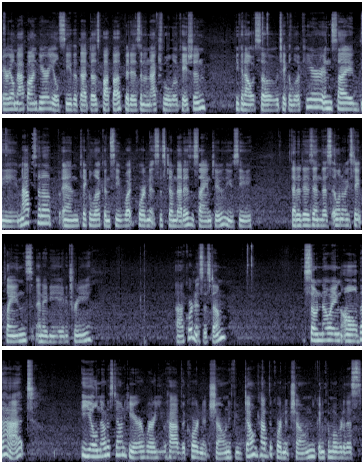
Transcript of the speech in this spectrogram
aerial map on here, you'll see that that does pop up. It is in an actual location. You can also take a look here inside the map setup and take a look and see what coordinate system that is assigned to. You see that it is in this Illinois State Planes NAD 83 uh, coordinate system. So knowing all that, You'll notice down here where you have the coordinates shown. If you don't have the coordinates shown, you can come over to this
